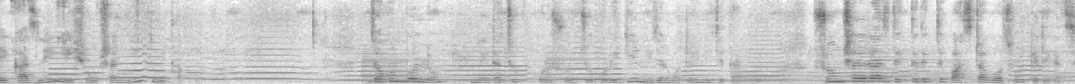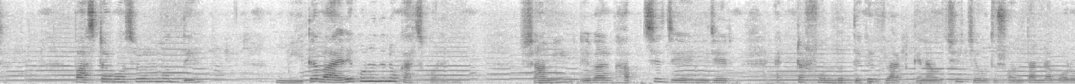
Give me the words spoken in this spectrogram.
এই কাজ নেই এই সংসার নিয়ে তুমি থাকো। যখন বলল, মেয়েটা চুপ করে সহ্য করে গিয়ে নিজের মতোই নিজে থাকল সংসারের আজ দেখতে দেখতে পাঁচটা বছর কেটে গেছে। পাঁচটা বছরের মধ্যে মেয়েটা বাইরে কোনো দিনও কাজ করেনি। স্বামী এবার ভাবছে যে নিজের একটা সুন্দর দেখে ফ্ল্যাট কেনা উচিত, যেহেতু সন্তানরা বড়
